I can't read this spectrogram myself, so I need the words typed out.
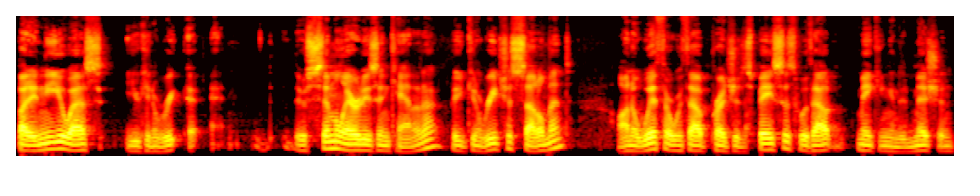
but in the US, you can, re, uh, there's similarities in Canada, but you can reach a settlement on a with or without prejudice basis without making an admission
